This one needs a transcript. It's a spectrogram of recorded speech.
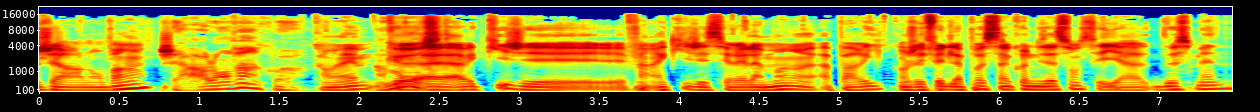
Gérard Lanvin Gérard Lanvin, quoi. quand même, que, euh, avec qui j'ai, enfin à qui j'ai serré la main à Paris quand j'ai fait de la post synchronisation, c'est il y a deux semaines.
